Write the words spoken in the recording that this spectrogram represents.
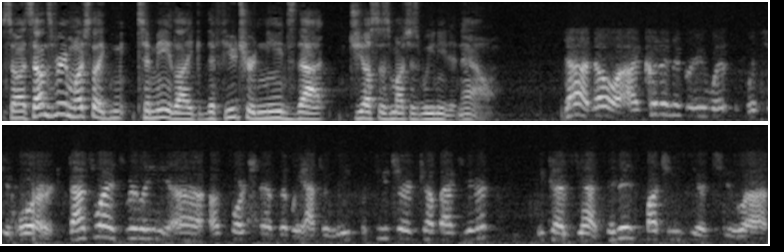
So it sounds very much like to me like the future needs that just as much as we need it now. Yeah, no, I couldn't agree with, with you more. That's why it's really uh, unfortunate that we have to leave the future and come back here, because yes, it is much easier to uh,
